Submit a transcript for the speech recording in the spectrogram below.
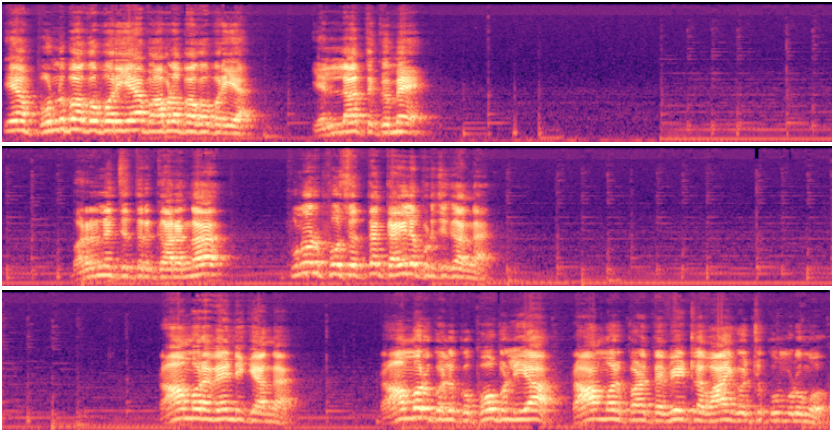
ஏன் பொண்ணு பார்க்க போறிய மாப்பிள்ளை பார்க்க போறிய எல்லாத்துக்குமே. வர நட்சத்திரக்காரங்க புனர்பூசத்தை கையில பிடிச்சுக்காங்க. ராமரை வேண்டிக்காங்க. ராமர் கோயிலுக்கு போகலையா ராமர் படத்தை வீட்டில் வாங்கி வச்சு கும்பிடுங்க.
